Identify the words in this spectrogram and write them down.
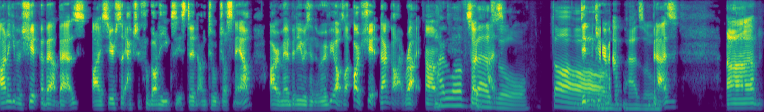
I don't give a shit about Baz. I seriously actually forgot he existed until just now. I remembered he was in the movie. I was like, oh shit, that guy, right? Um, I love so Baz- Basil. Oh. Didn't care about Basil. Baz. Um,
